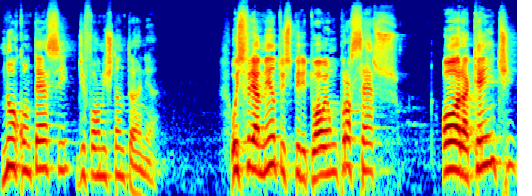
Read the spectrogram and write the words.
não acontece de forma instantânea. O esfriamento espiritual é um processo. Ora quente,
